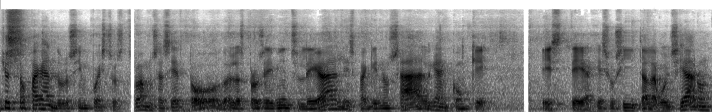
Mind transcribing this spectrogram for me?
yo estoy pagando los impuestos, vamos a hacer todos los procedimientos legales para que no salgan con que este, a Jesucita la bolsearon.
